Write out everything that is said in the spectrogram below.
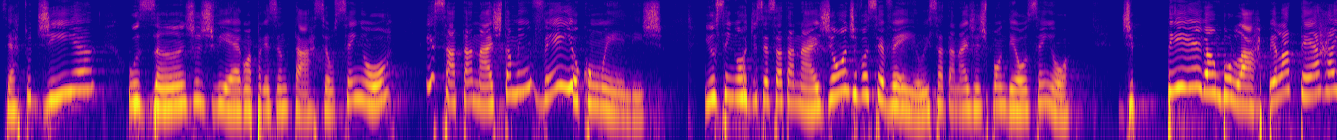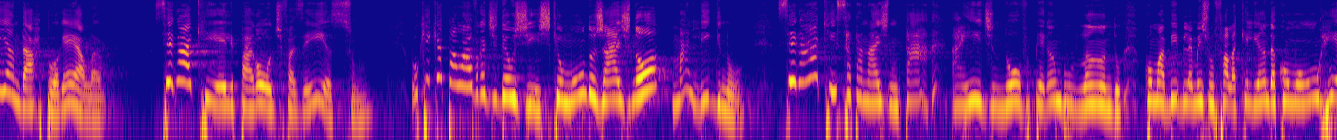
certo dia, os anjos vieram apresentar-se ao Senhor e Satanás também veio com eles. E o Senhor disse a Satanás: De onde você veio? E Satanás respondeu ao Senhor: De perambular pela terra e andar por ela. Será que ele parou de fazer isso? O que, que, a palavra de Deus diz? Que o mundo jaz no maligno. Será que Satanás não está aí de novo perambulando, como a Bíblia mesmo fala, que ele anda como um, re...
